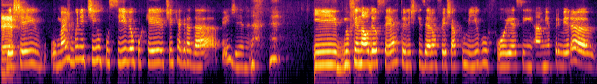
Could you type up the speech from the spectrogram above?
É... Deixei o mais bonitinho possível, porque eu tinha que agradar a PG, né? E no final deu certo, eles quiseram fechar comigo. Foi assim a minha primeira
